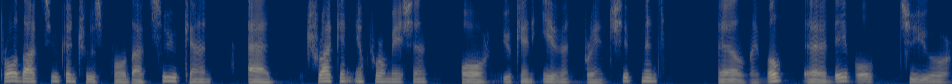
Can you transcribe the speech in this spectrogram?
products, you can choose products so you can add tracking information or you can even print shipment uh, label uh, label to your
